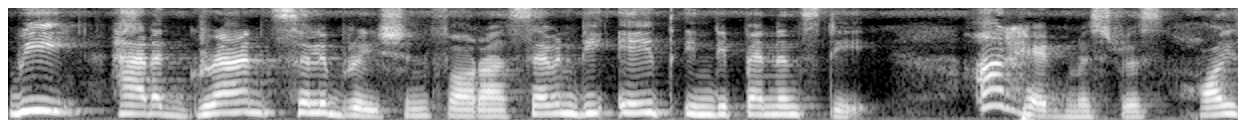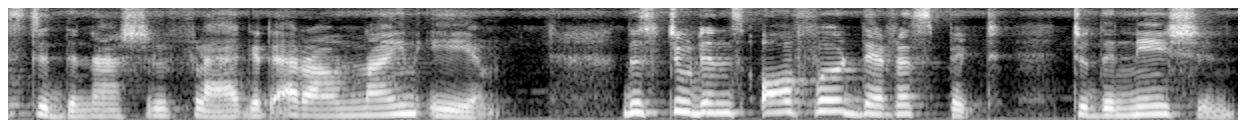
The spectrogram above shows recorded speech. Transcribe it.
We had a grand celebration for our 78th Independence Day. Our headmistress hoisted the national flag at around 9 am. The students offered their respect to the nation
